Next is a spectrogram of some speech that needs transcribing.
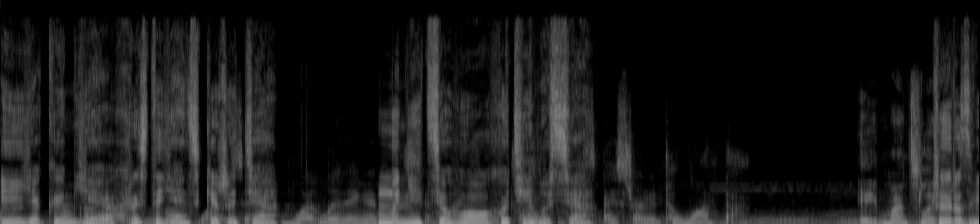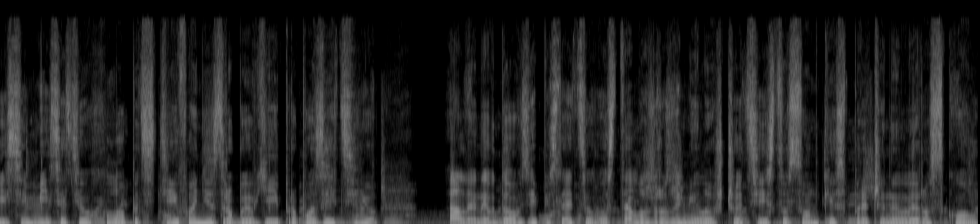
і яким є християнське життя. Мені цього хотілося. Через вісім місяців хлопець Стіфані зробив їй пропозицію. Але невдовзі після цього стало зрозуміло, що ці стосунки спричинили розкол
